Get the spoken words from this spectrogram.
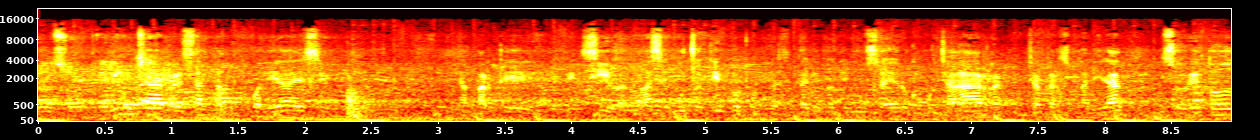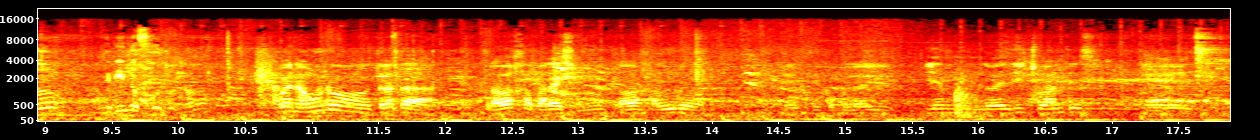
Alonso, el hincha resalta tus cualidades en la parte defensiva. ¿no? Hace mucho tiempo que Universitario no tiene un zaguero con mucha garra, con mucha personalidad y sobre todo teniendo fútbol. ¿no? Bueno, uno trata, trabaja para eso, ¿no? Trabaja duro, este, como lo he, bien lo he dicho antes. eh,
